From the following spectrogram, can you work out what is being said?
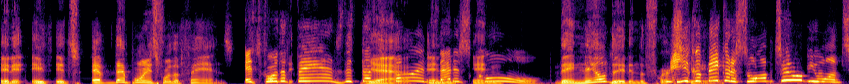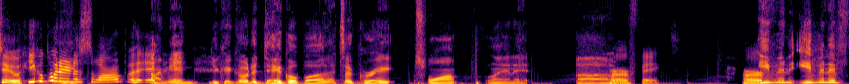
It, it, it it's at that point it's for the fans. It's for the fans. This, that's Yeah, fun. and- that is cool. They nailed it in the first. And you could game. make it a swamp too if you want to. You could put it in a swamp. I mean, you could go to Dagobah. That's a great swamp planet. Um, perfect. Perfect. even even if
